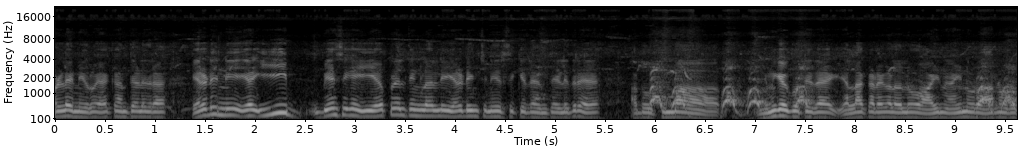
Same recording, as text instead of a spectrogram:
ಒಳ್ಳೆ ನೀರು. ಯಾಕಂತ ಹೇಳಿದ್ರೆ, ಎರಡು ನೀ, ಈ ಬೇಸಿಗೆ ಈ ಏಪ್ರಿಲ್ ತಿಂಗಳಲ್ಲಿ ಎರಡು ಇಂಚು ನೀರು ಸಿಕ್ಕಿದೆ ಅಂತ ಹೇಳಿದರೆ ಅದು ತುಂಬ ನಿಮಗೆ ಗೊತ್ತಿದೆ. ಎಲ್ಲ ಕಡೆಗಳಲ್ಲೂ ಐನು, ಐನೂರು, ಆರುನೂರು,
